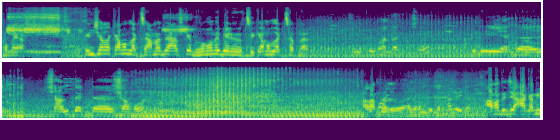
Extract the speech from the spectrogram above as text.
হোমে আসছি। ইনশাল্লাহ কেমন লাগছে? আমরা যে আজকে ভ্রমণে বের হচ্ছি কেমন লাগছে আপনার? খুব ভালো লাগছে। খুবই একটা শান্ত একটা শহর ভালো আলহামদুলিল্লাহ। আমাদের যে আগামী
